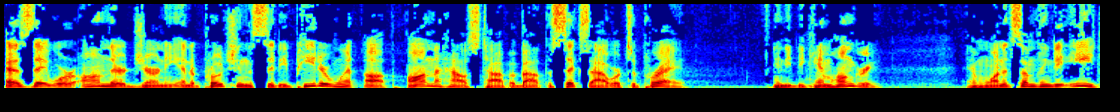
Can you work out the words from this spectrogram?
as they were on their journey and approaching the city, Peter went up on the housetop about the sixth hour to pray. And he became hungry and wanted something to eat.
